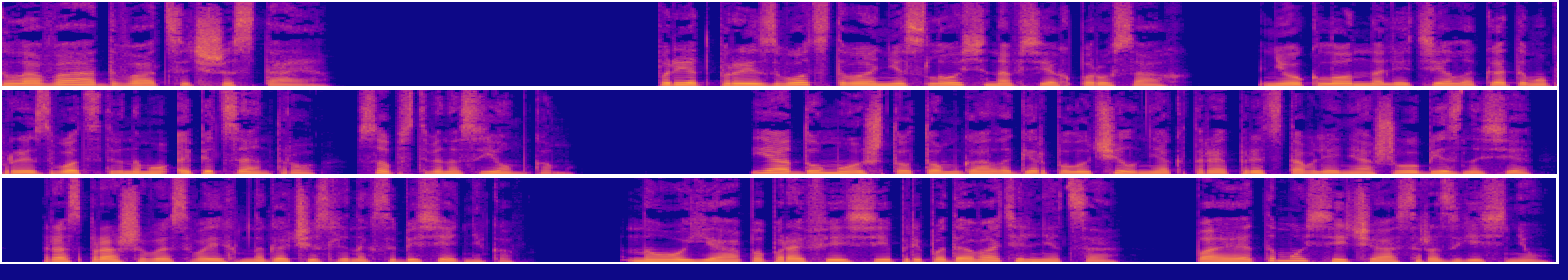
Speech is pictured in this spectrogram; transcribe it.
Глава двадцать шестая. Предпроизводство неслось на всех парусах. Неуклонно летело к этому производственному эпицентру, собственно, съемкам. Я думаю, что Том Галагер получил некоторое представление о шоу-бизнесе, расспрашивая своих многочисленных собеседников. Но я по профессии преподавательница, поэтому сейчас разъясню.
